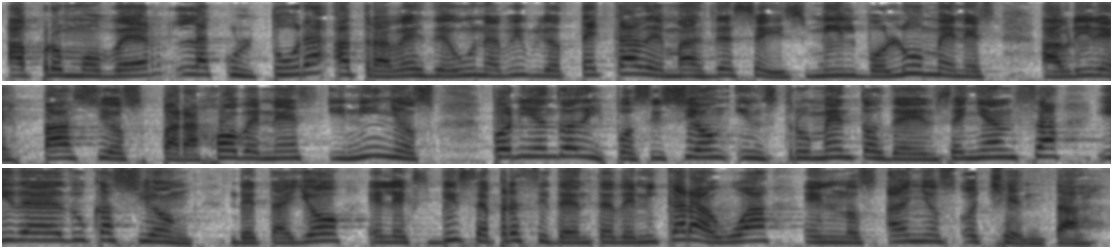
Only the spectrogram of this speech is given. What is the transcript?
a promover la cultura a través de una biblioteca de más de 6 mil volúmenes, abrir espacios para jóvenes y niños, poniendo a disposición instrumentos de enseñanza y de educación, detalló el ex vicepresidente de Nicaragua en los años 80.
